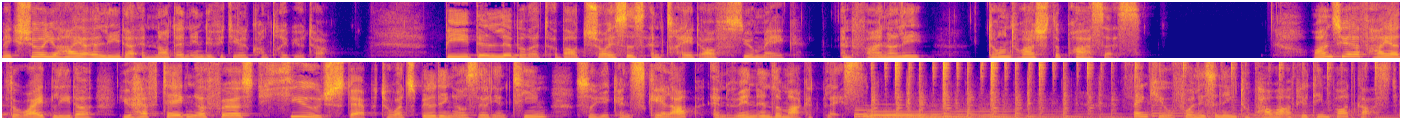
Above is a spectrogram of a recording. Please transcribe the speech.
Make sure you hire a leader and not an individual contributor. Be deliberate about choices and trade offs you make. And finally, don't rush the process. Once you have hired the right leader, you have taken a first huge step towards building a resilient team so you can scale up and win in the marketplace. Thank you for listening to Power Up Your Team podcast.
